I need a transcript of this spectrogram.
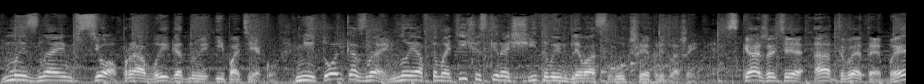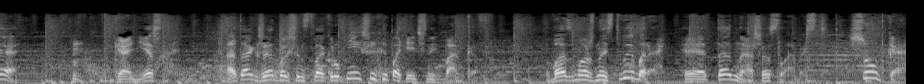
Мы знаем все про выгодную ипотеку. Не только знаем, но и автоматически рассчитываем для вас лучшее предложение. Скажете от ВТБ? Хм, конечно. А также от большинства крупнейших ипотечных банков. Возможность выбора — это наша слабость. Шутка.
